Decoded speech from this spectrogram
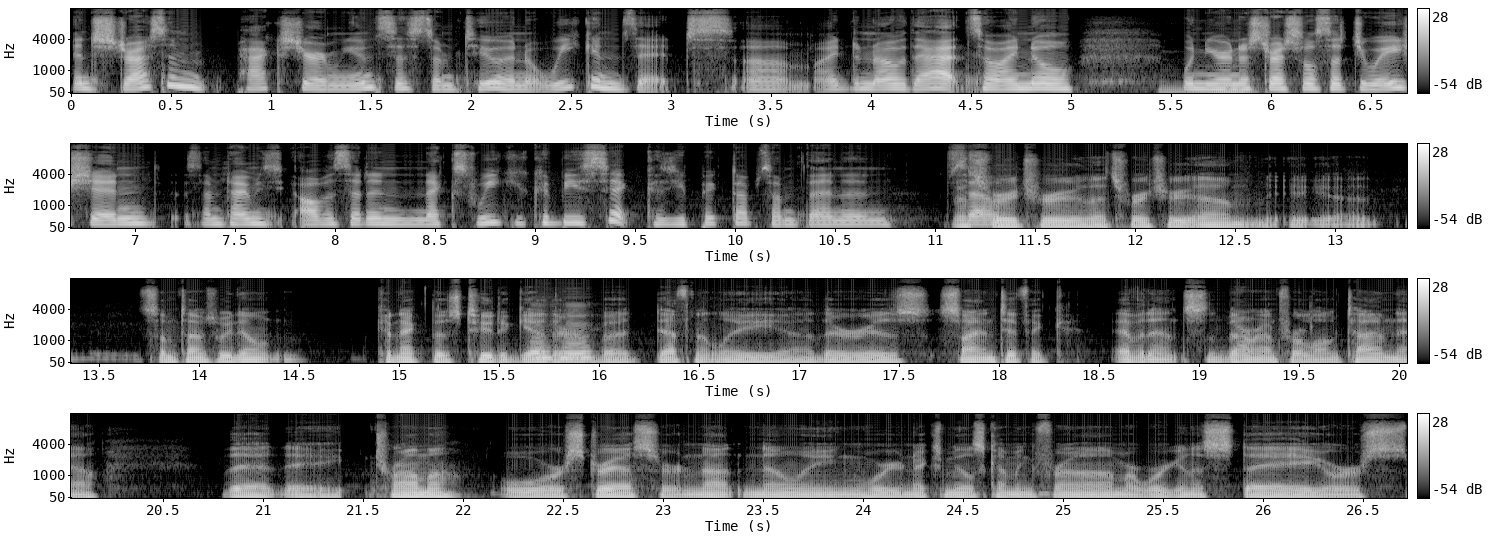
and stress impacts your immune system too, and it weakens it. Um, I don't know that, so I know when you're in a stressful situation, sometimes all of a sudden next week you could be sick because you picked up something, and That's so very true. That's very true. Um, uh, sometimes we don't connect those two together, Mhm. but definitely uh, there is scientific evidence that's been Yep. around for a long time now that a trauma or stress or not knowing where your next meal is coming from or where you're going to stay or s-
